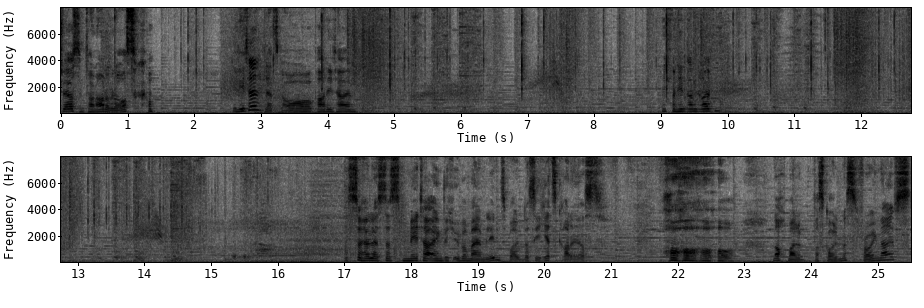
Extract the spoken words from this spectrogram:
Schwer aus dem Tornado wieder rauszukommen. Elite, let's go, Party time. Nicht von hinten angreifen. Was zur Hölle ist das Meter eigentlich über meinem Lebensbalken? Das sehe ich jetzt gerade erst. Ho, ho, ho, ho. Nochmal was Goldenes. Throwing Knives?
